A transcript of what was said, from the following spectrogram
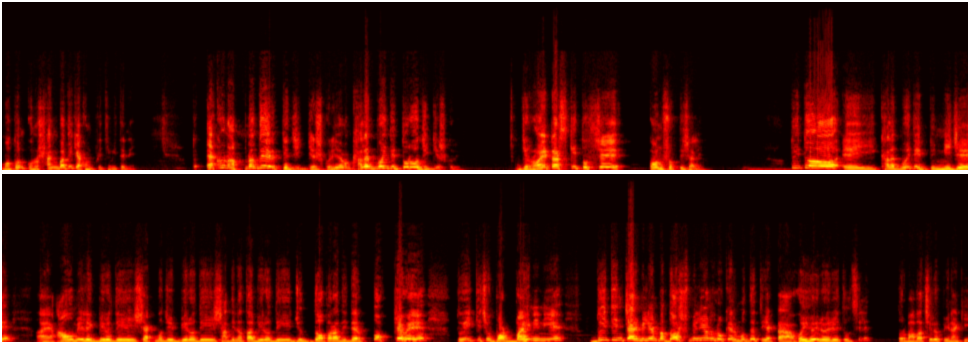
মতন কোন সাংবাদিক এখন পৃথিবীতে নেই। তো এখন আপনাদেরকে জিজ্ঞেস করি এবং খালেদ মহিউদ্দিন তোরও জিজ্ঞেস করি যে রয়টার্স কি তোর চেয়ে কম শক্তিশালী? তুই তো এই খালেদ মহিউদ্দিন, তুই নিজে আওয়ামী লীগ বিরোধী, শেখ মুজিব বিরোধী, স্বাধীনতা বিরোধী, যুদ্ধ অপরাধীদের পক্ষে হয়ে তুই কিছু বট বাহিনী নিয়ে দুই তিন চার মিলিয়ন বা দশ মিলিয়ন লোকের মধ্যে তুই একটা হই হই রই রই তুলছিলি? তোর বাবা ছিল পিনাকি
